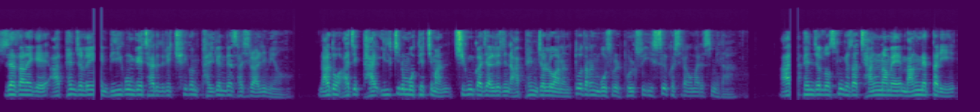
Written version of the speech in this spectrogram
기자단에게 아펜젤러의 미공개 자료들이 최근 발견된 사실을 알리며 나도 아직 다 읽지는 못했지만 지금까지 알려진 아펜젤로와는 또 다른 모습을 볼 수 있을 것이라고 말했습니다. 아펜젤로 선교사 장남의 막내딸이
